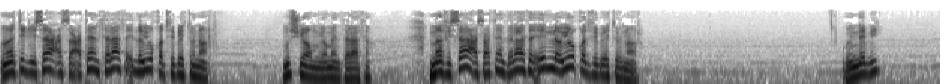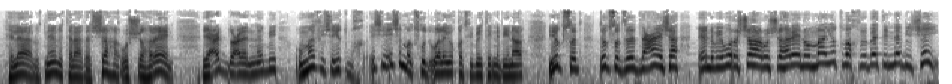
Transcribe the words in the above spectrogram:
ما تجي ساعة ساعتين ثلاثة إلا يوقد في بيته نار مش يوم يومين ثلاثة. ما في ساعة ساعتين ثلاثة إلا يوقد في بيته نار والنبي هلال واثنين وثلاثة الشهر والشهرين يعدوا على النبي وما في شيء يطبخ. إيش إيش المقصود؟ ولا يوقد في بيت النبي نار. يقصد تقصد سيدنا عائشة إنه بيمر الشهر والشهرين وما يطبخ في بيت النبي شيء.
